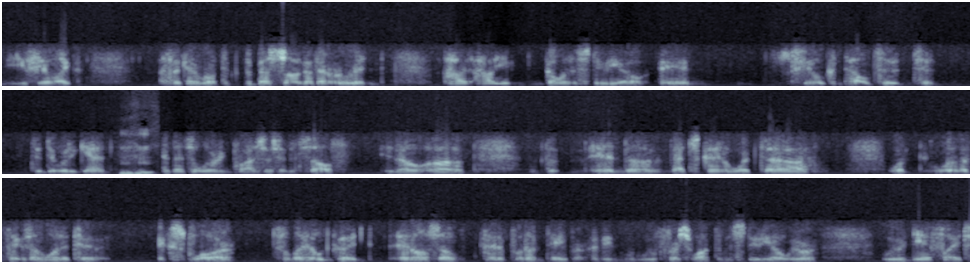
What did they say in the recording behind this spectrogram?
you feel like I think I wrote the, the best song I've ever written. How how do you go in a studio and feel compelled to to to do it again? hmm and that's a learning process in itself. You know, uh, the, and uh, that's kind of what uh, what one of the things I wanted to explore for my own good, and also kind of put on paper. I mean, when we first walked in the studio, we were we were neophytes.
